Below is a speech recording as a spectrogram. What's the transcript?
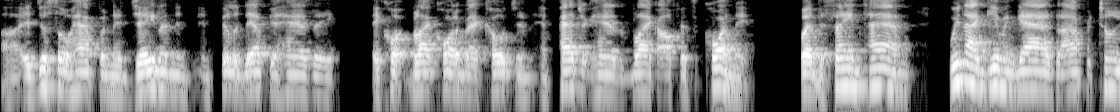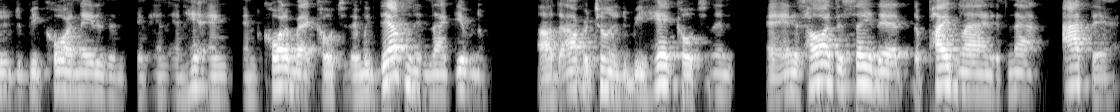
uh, it just so happened that Jalen in, in, Philadelphia has a, a black quarterback coach and, and Patrick has a black offensive coordinator. But at the same time, we're not giving guys the opportunity to be coordinators and and and, and, and quarterback coaches, and we're definitely not giving them uh, the opportunity to be head coaches. And and it's hard to say that the pipeline is not out there.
